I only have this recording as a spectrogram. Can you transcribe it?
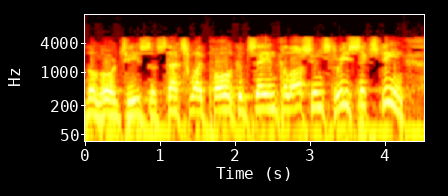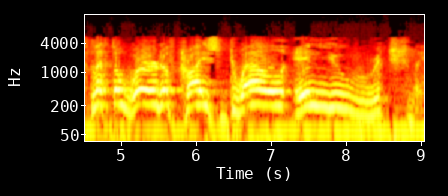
the Lord Jesus. That's why Paul could say in Colossians 3:16, "Let the word of Christ dwell in you richly."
